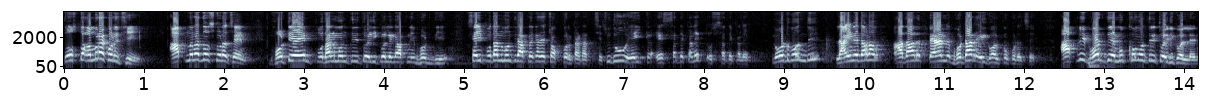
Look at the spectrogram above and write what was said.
দোষ তো আমরা করেছি। আপনারা দোষ করেছেন। ভোটে প্রধানমন্ত্রী তৈরি করলেন আপনি ভোট দিয়ে। সেই প্রধানমন্ত্রী আপনার কাছে চক্কর কাটাচ্ছে। শুধু এই এর সাথে কানেক্ট ওর সাথে কানেক্ট নোটবন্দি, লাইনে দাঁড়াও, আধার, প্যান, ভোটার এই গল্প করেছে। আপনি ভোট দিয়ে মুখ্যমন্ত্রী তৈরি করলেন।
